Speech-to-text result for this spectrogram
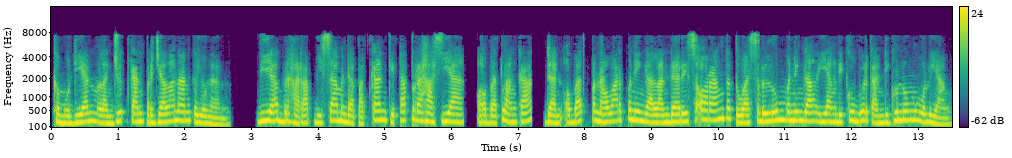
kemudian melanjutkan perjalanan ke Yunan. Dia berharap bisa mendapatkan kitab rahasia, obat langka, dan obat penawar peninggalan dari seorang tetua sebelum meninggal yang dikuburkan di Gunung Wuliang.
